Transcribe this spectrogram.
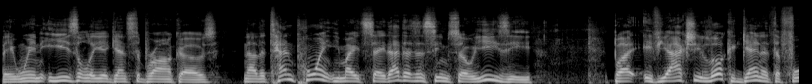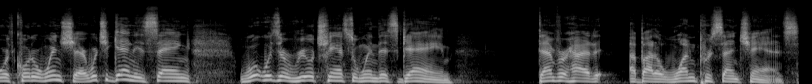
They win easily against the Broncos. Now, the 10 point, you might say that doesn't seem so easy. But if you actually look again at the fourth quarter win share, which again is saying what was a real chance to win this game, Denver had about a 1% chance.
